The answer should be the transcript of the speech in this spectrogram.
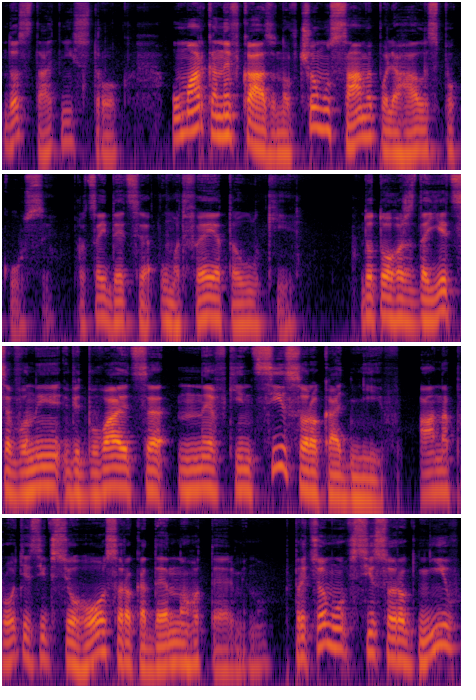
достатній строк. У Марка не вказано, в чому саме полягали спокуси. Про це йдеться у Матфея та у Луки. До того ж, здається, вони відбуваються не в кінці 40 днів, а на протязі всього 40-денного терміну. При цьому всі 40 днів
